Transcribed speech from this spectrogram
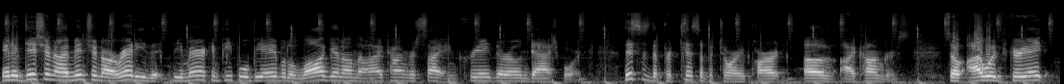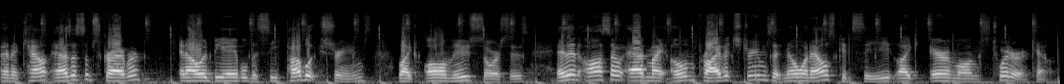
In addition, I mentioned already that the American people will be able to log in on the iCongress site and create their own dashboard. This is the participatory part of iCongress. So I would create an account as a subscriber and I would be able to see public streams like all news sources and then also add my own private streams that no one else could see like Aaron Long's Twitter account.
